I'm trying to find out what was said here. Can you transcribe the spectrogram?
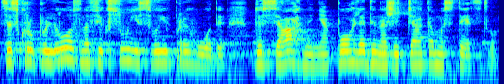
Це скрупульозно фіксує свої пригоди, досягнення, погляди на життя та мистецтво.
